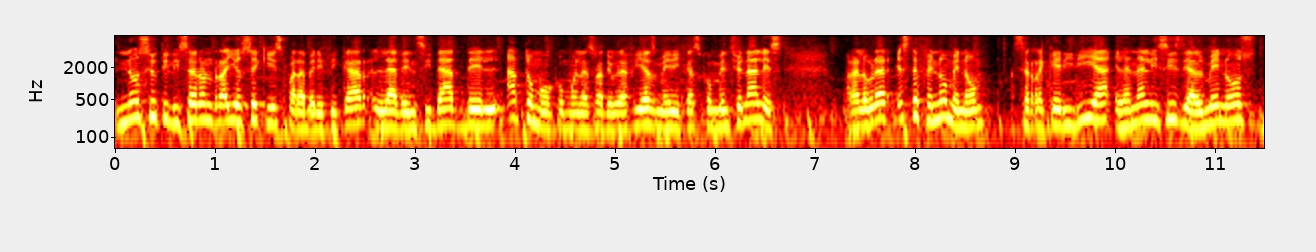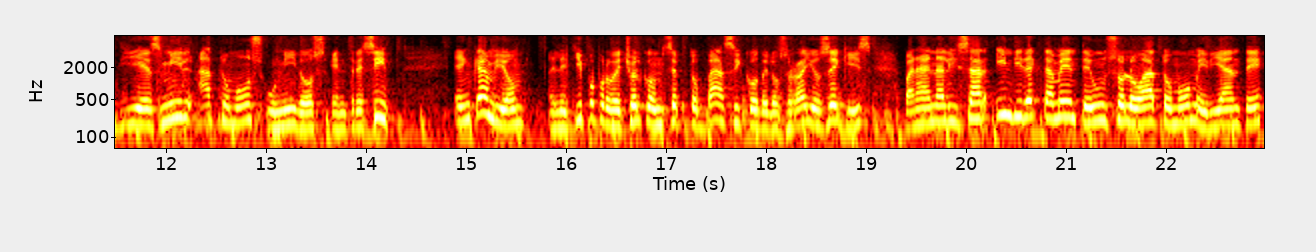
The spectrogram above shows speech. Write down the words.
no se utilizaron rayos X para verificar la densidad del átomo como en las radiografías médicas convencionales. Para lograr este fenómeno se requeriría el análisis de al menos 10.000 átomos unidos entre sí. En cambio, el equipo aprovechó el concepto básico de los rayos X para analizar indirectamente un solo átomo mediante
